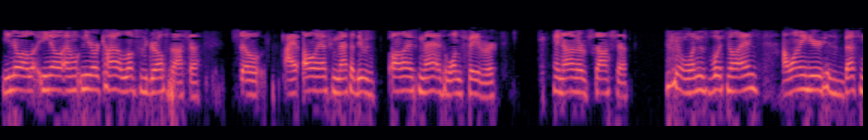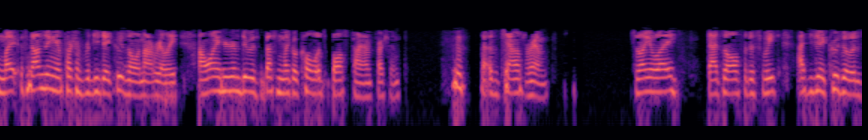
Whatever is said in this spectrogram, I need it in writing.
you know, you know, New York Kyle loves his girl Sasha. So I all I ask Matt to do is all I ask Matt is one favor in honor of Sasha. when this voicemail ends, I want to hear his best Mike. Not doing an impression for DJ Kuzo, and not really. I want to hear him do his best Michael Cole Boss Time impression. That's a challenge for him. So anyway, that's all for this week. As DJ Kuzo would,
